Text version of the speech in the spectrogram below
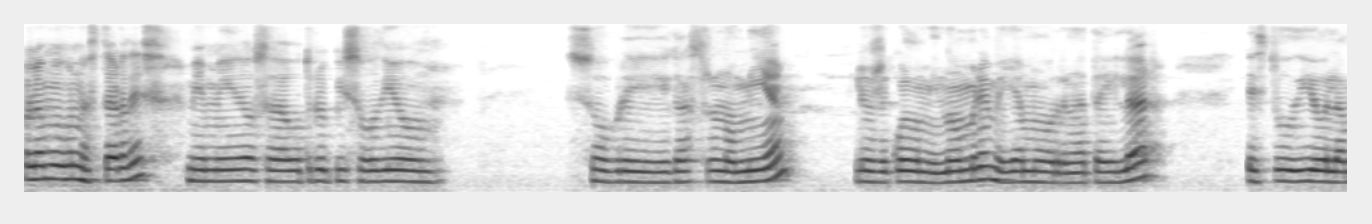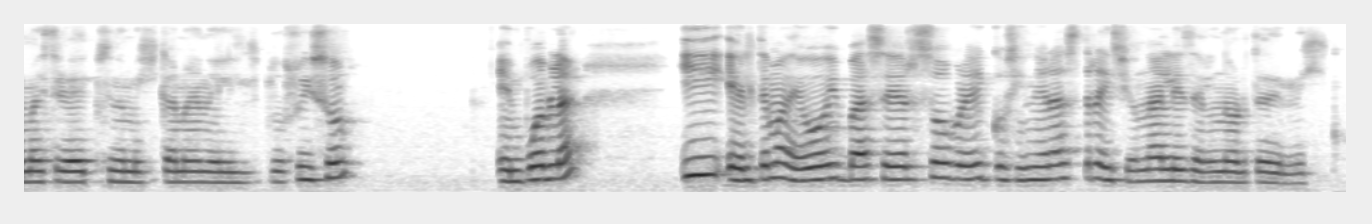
Hola, muy buenas tardes. Bienvenidos a otro episodio sobre gastronomía. Les recuerdo mi nombre, me llamo Renata Aguilar. Estudio la maestría de cocina mexicana en el Instituto Suizo en Puebla. Y el tema de hoy va a ser sobre cocineras tradicionales del norte de México.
